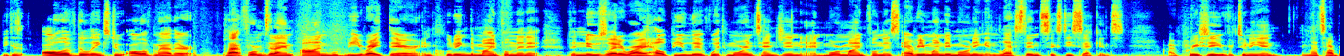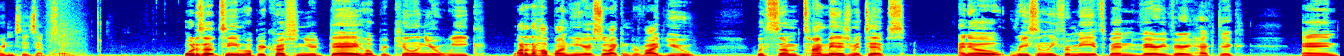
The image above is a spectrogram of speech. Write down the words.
because all of the links to all of my other platforms that I am on will be right there, including the Mindful Minute, the newsletter where I help you live with more intention and more mindfulness every Monday morning in less than 60 seconds. I appreciate you for tuning in, and let's hop right into this episode. What is up, team? Hope you're crushing your day. Hope you're killing your week. Wanted to hop on here so I can provide you with some time management tips. I know recently for me it's been very, very hectic, and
